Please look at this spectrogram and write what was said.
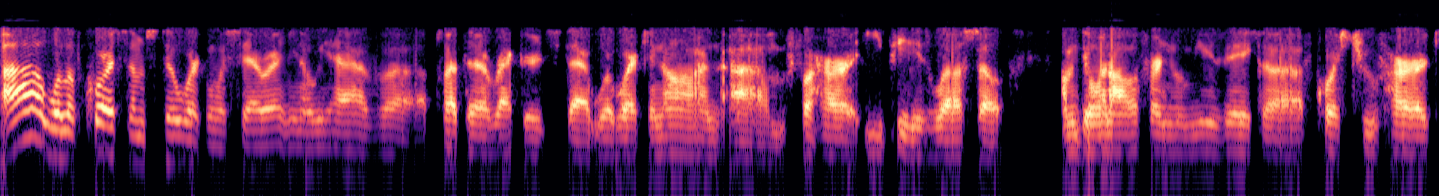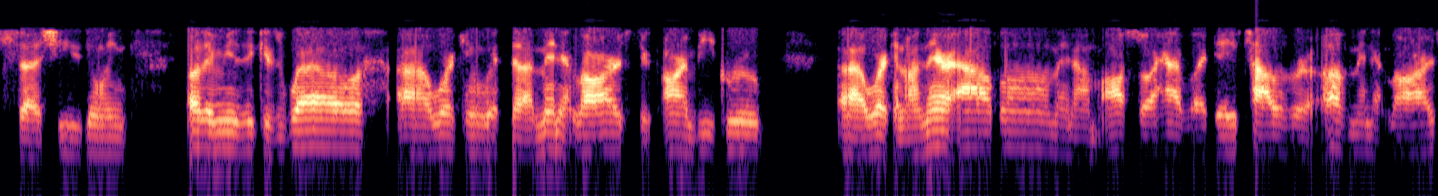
Uh, well, of course, I'm still working with Sarah. You know, we have uh, a plethora of records that we're working on um, for her EP as well. So I'm doing all of her new music. Uh, of course, Truth Hurts. Uh, she's doing other music as well. Uh, working with uh, Men at Large, the R&B group uh, working on their album, and um, also I have uh, Dave Tolliver of Men at Large.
